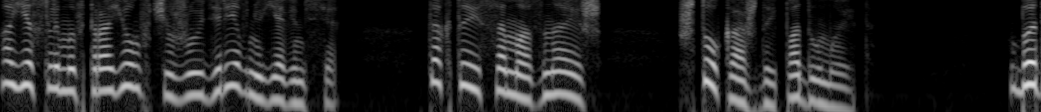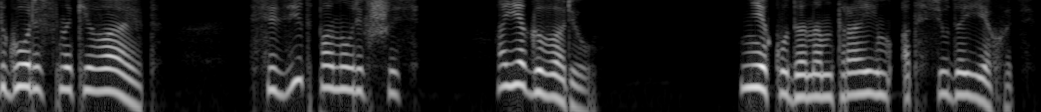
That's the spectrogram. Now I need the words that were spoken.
А если мы втроем в чужую деревню явимся, так ты и сама знаешь, что каждый подумает». Бет горестно кивает, сидит, понурившись, а я говорю, некуда нам троим отсюда ехать.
